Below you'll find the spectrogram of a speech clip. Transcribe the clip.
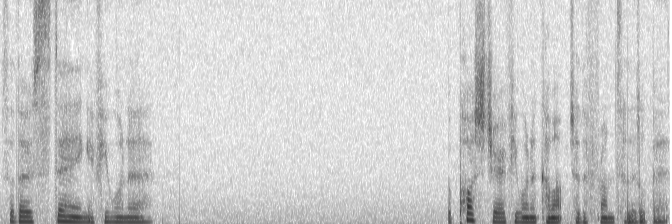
So, those staying, if you want to, posture, if you want to come up to the front a little bit.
